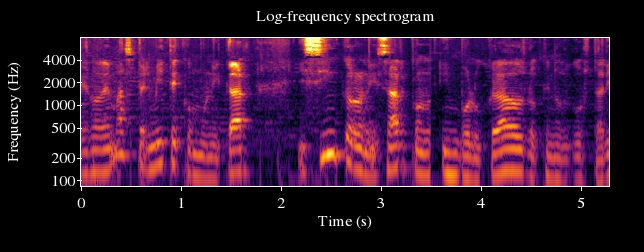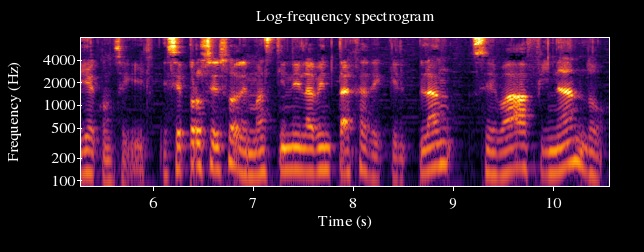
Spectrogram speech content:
pero además permite comunicar y sincronizar con los involucrados lo que nos gustaría conseguir. Ese proceso además tiene la ventaja de que el plan se va afinando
